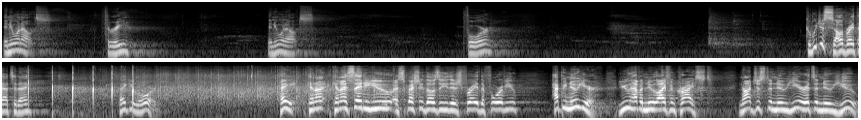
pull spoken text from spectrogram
Anyone else? Three? Anyone else? Four. Could we just celebrate that today? Thank you, Lord. Hey, can I, can I say to you, especially those of you that just prayed, the four of you, Happy New Year. You have a new life in Christ. Not just a new year, it's a new you.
